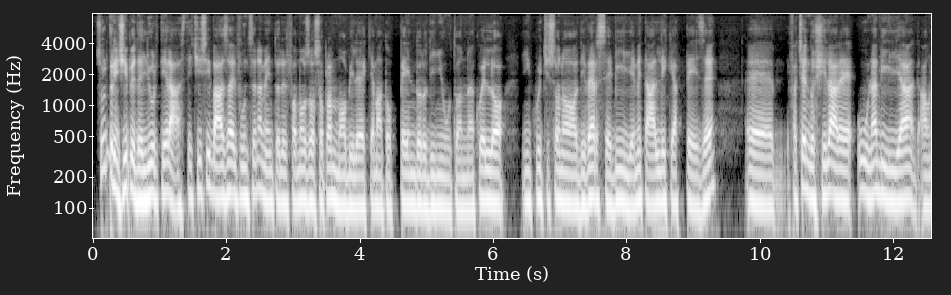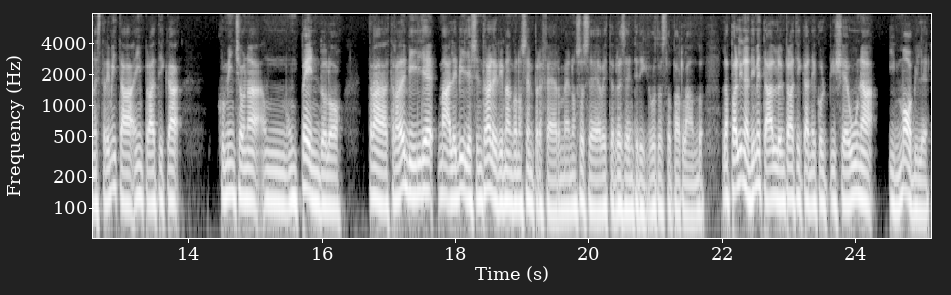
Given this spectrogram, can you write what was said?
Sul principio degli urti elastici si basa il funzionamento del famoso soprammobile chiamato pendolo di Newton, quello in cui ci sono diverse biglie metalliche appese eh, facendo oscillare una biglia a un'estremità, in pratica comincia una, un, un, pendolo tra, tra, le biglie, ma le biglie centrali rimangono sempre ferme. Non so se avete presente di che cosa sto parlando. La pallina di metallo in pratica ne colpisce una immobile.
